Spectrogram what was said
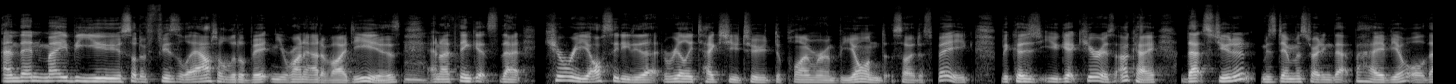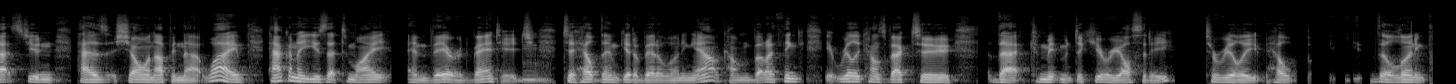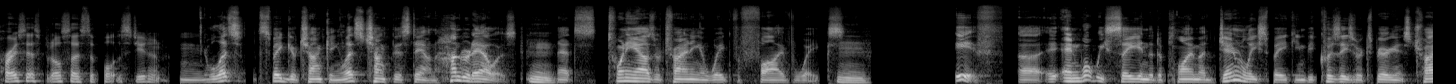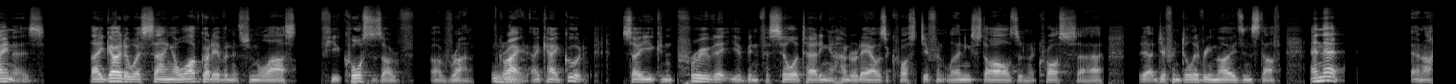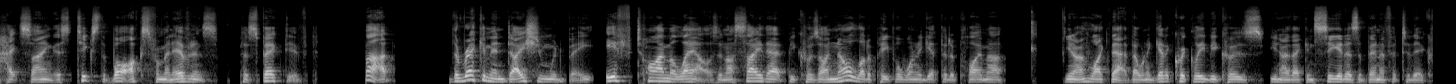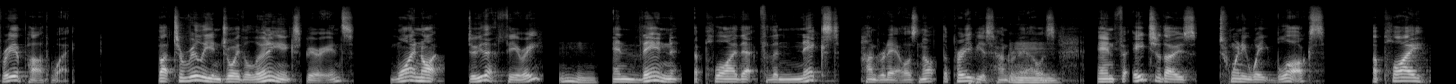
and then maybe you sort of fizzle out a little bit and you run out of ideas. Mm. And I think it's that curiosity that really takes you to diploma and beyond, so to speak, because you get curious. Okay, that student is demonstrating that behavior, or that student has shown up in that way. How can I use that to my and their advantage Mm. to help them get a better learning outcome? But I think it really comes back to that commitment to curiosity to really help the learning process, but also support the student. Mm. Well, let's speak of chunking. Let's chunk this down. 100 hours. Mm. That's 20 hours of training a week for five weeks. Mm. if uh, and what we see in the diploma generally speaking because these are experienced trainers they go to us saying oh well, i've got evidence from the last few courses i've i've run Mhm. great okay good so you can prove that you've been facilitating 100 hours across different learning styles and across uh, uh, different delivery modes and stuff and that and i hate saying this ticks the box from an evidence perspective but the recommendation would be if time allows and i say that because i know a lot of people want to get the diploma you know, like that. They want to get it quickly because, you know, they can see it as a benefit to their career pathway. But to really enjoy the learning experience, why not do that theory Mm. and then apply that for the next 100 hours, not the previous 100 Mm. hours? And for each of those 20 week blocks, apply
